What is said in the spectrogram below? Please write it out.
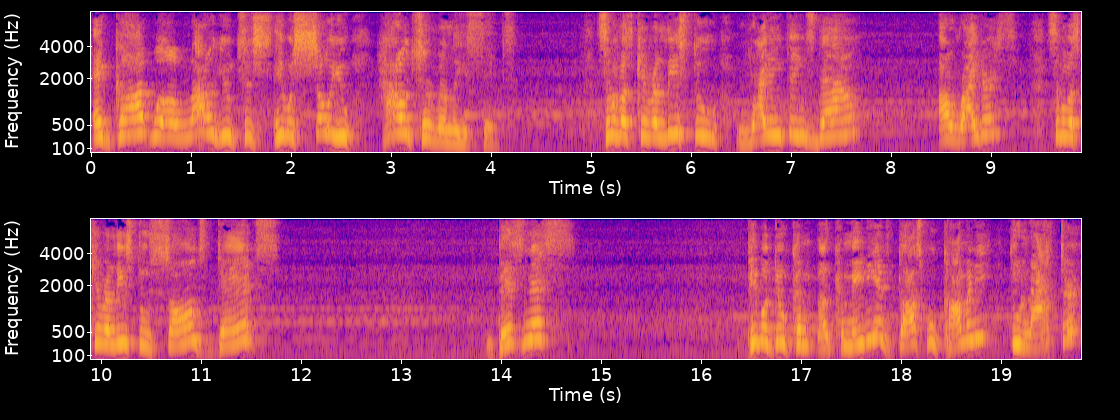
And God will allow you to, He will show you how to release it. Some of us can release through writing things down, our writers. Some of us can release through songs, dance, business. People do com- uh, comedians, gospel comedy through laughter.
